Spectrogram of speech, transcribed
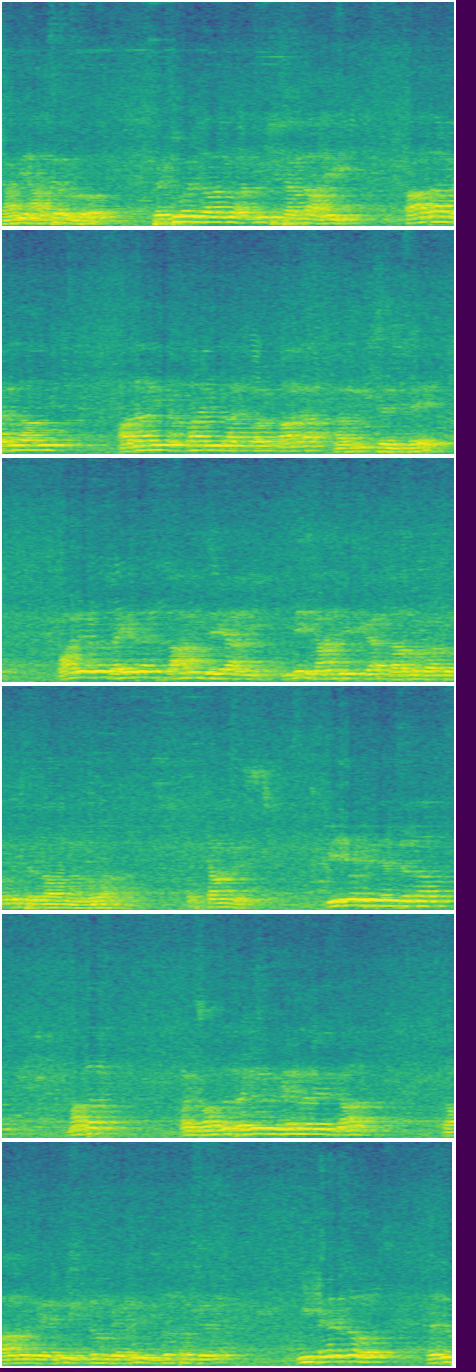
కానీ ఆచరణలో పెట్టుబడిదారులు అభివృద్ధి చెందాలి. తాతా బెల్లాలు అదాని అంబానీ లాంటి వాళ్ళు బాగా అభివృద్ధి చెందితే వారి యొక్క ధైర్యాన్ని దానం చేయాలి. ఇది గాంధీజీ గారి ధర్మకర్తృత్వ సిద్ధాంతం కూడా కాంగ్రెస్ బీజేపీ దేని సిద్ధాంతం మతం. వారి సొంత ప్రజలకు మేలు కాదు. రాముడు పేరు హిందువు పేరు హిందుత్వం పేరు. ఈ పేరుతో ప్రజల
